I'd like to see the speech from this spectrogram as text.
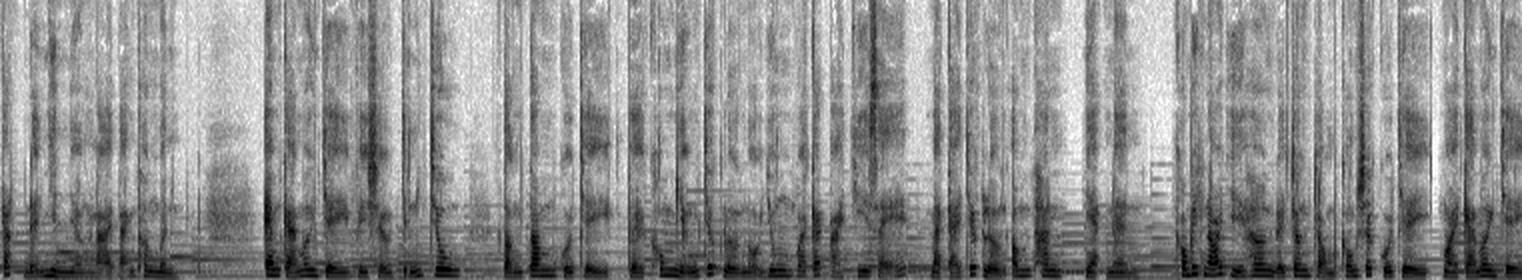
cách để nhìn nhận lại bản thân mình. Em cảm ơn chị vì sự chỉnh chu, tận tâm của chị về không những chất lượng nội dung qua các bài chia sẻ mà cả chất lượng âm thanh, nhạc nền. Không biết nói gì hơn để trân trọng công sức của chị, ngoài cảm ơn chị.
